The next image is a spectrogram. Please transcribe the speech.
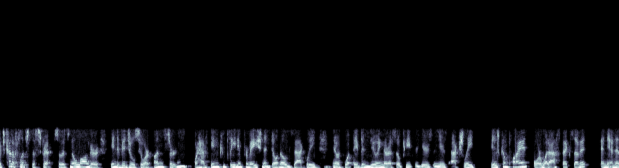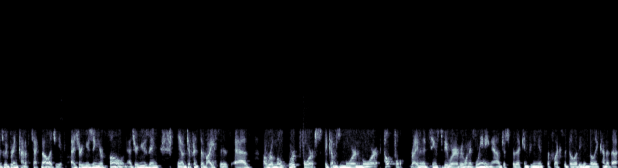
which kind of flips the script. So it's no longer individuals who are uncertain or have incomplete information and don't know exactly, you know, if what they've been doing their SOP for years and years actually is compliant or what aspects of it and, and as we bring kind of technology, as you're using your phone, as you're using, you know, different devices, as a remote workforce becomes more and more helpful, right? And it seems to be where everyone is leaning now, just for the convenience, the flexibility, and really kind of the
